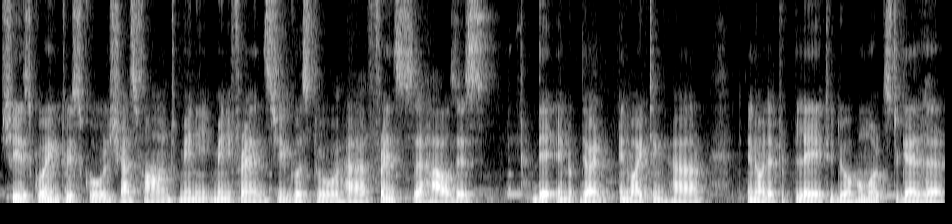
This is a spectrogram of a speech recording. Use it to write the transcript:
She is going to school. She has found many many friends. She goes to her friends' houses. They in, they are inviting her in order to play, to do homeworks together.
